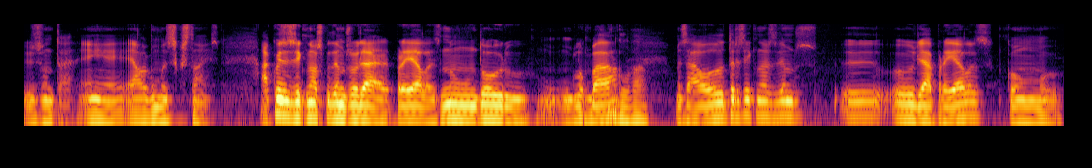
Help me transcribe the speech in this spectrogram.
juntar em, em, algumas questões. Há coisas em que nós podemos olhar para elas num Douro global, global. mas há outras em que nós devemos uh, olhar para elas como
